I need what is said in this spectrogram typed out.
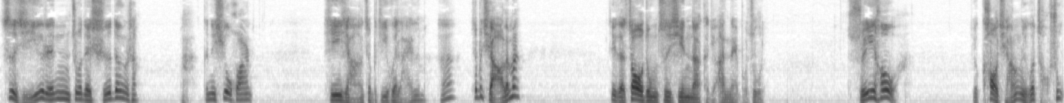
自己一个人坐在石凳上。啊跟那绣花呢，心想这不机会来了吗？啊，这不巧了吗？这个躁动之心呢，可就按耐不住了。随后啊，就靠墙有个枣树，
